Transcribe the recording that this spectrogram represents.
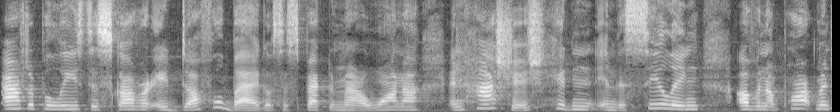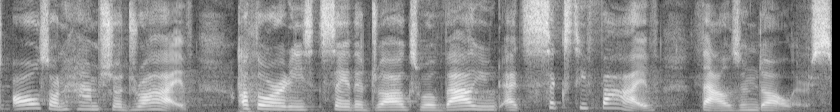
after police discovered a duffel bag of suspected marijuana and hashish hidden in the ceiling of an apartment also on Hampshire Drive. Authorities say the drugs were valued at $65,000.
